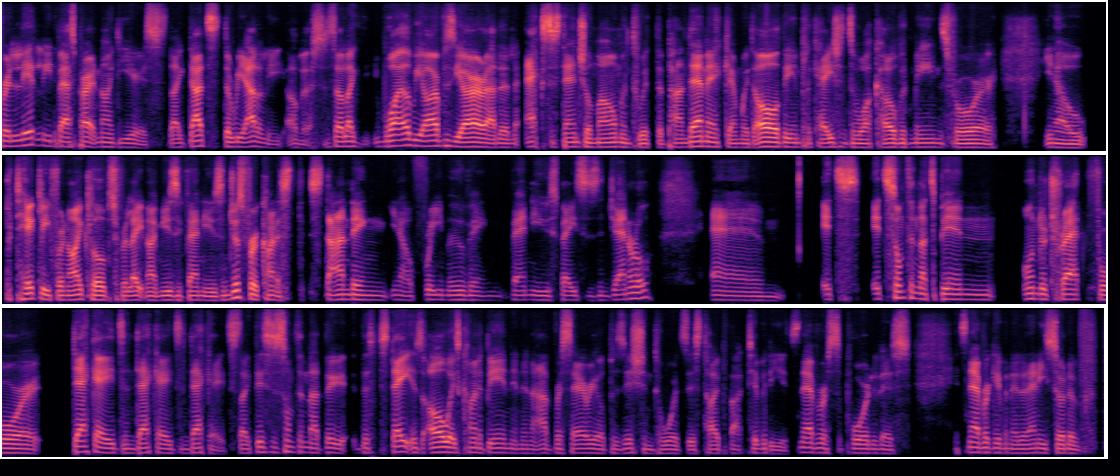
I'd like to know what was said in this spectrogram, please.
for literally the best part of 90 years. Like that's the reality of it. So like while we obviously are at an existential moment with the pandemic and with all the implications of what COVID means for, you know, particularly for nightclubs, for late night music venues, and just for kind of st- standing, you know, free moving venue spaces in general. Um, it's it's something that's been under threat for decades and decades and decades. Like this is something that the the state has always kind of been in an adversarial position towards this type of activity. It's never supported it. It's never given it any sort of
